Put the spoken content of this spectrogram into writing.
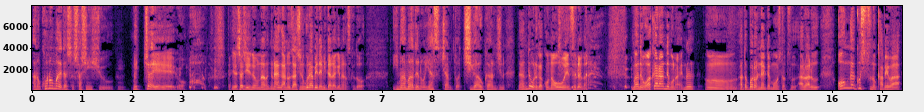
あの、この前出した写真集、めっちゃええよ。いや、写真でもなんか、なんかあの雑誌の比べで見ただけなんですけど、今までの安ちゃんとは違う感じの。なんで俺がこんな応援せなが。まあでも分からんでもないな。うん。あとポロになりたいもう一つ。あるある。音楽室の壁は、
